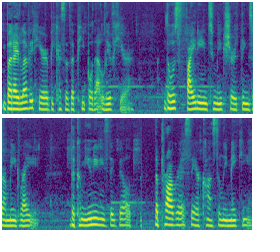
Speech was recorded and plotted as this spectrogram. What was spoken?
but I love it here because of the people that live here those fighting to make sure things are made right, the communities they build, the progress they are constantly making,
